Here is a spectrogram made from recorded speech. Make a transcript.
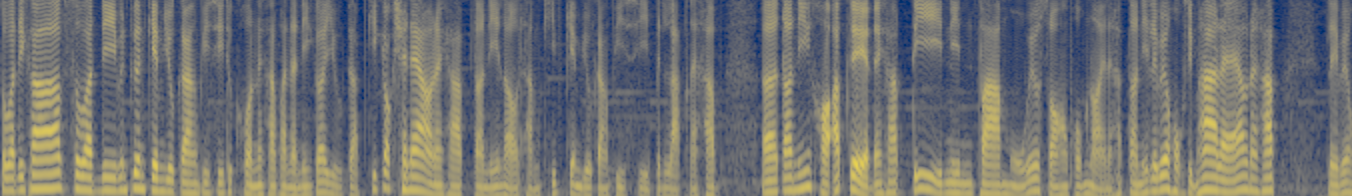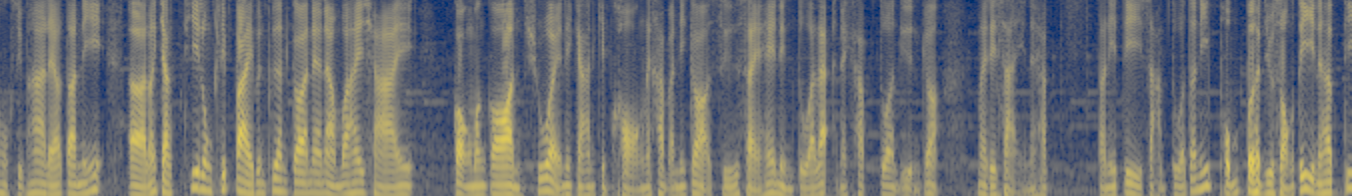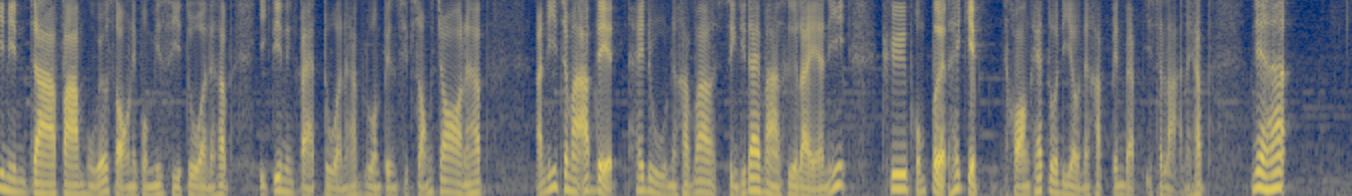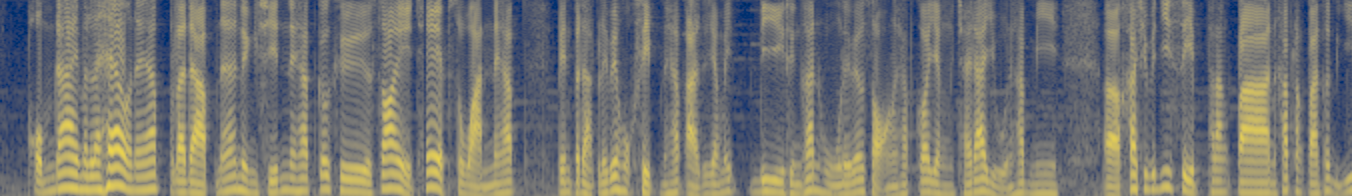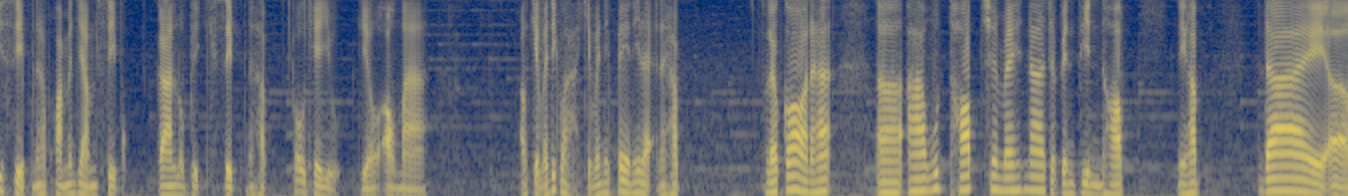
สวัสดีครับ สวัสดีเพื่อนๆเกมยูกลาง PC ทุกคนนะครับขณะนี้ก็อยู่กับ k i k o k Channel นะครับ ตอนนี้เราทำคลิปเกมยูกลาง PC เป็นหลักนะครับออตอนนี้ขออัปเดตนะครับที่นินฟาร์มหูเวล2ของผมหน่อยนะครับ ตอนนี้เลเวล 65 แล้วนะครับ เลเวล 65 แล้วตอนนี้หลังจากที่ลงคลิปไปเพื่อนๆก็แนะนำว่าให้ใช้กล่องมังกรช่วยในการเก็บของนะครับ อันนี้ก็ซื้อใส่ให้ 1 ตัวแล้วนะครับ ตัวอื่นก็ไม่ได้ใส่นะครับ ตอนนี้ตี 3 ตัว ตอนนี้ผมเปิดอยู่ 2 ตีนะครับ ที่นินจาฟาร์มหูเวล2เนี่ยผมมี 4 ตัวนะครับ อีกที่หนึ่ง8ตัวนะครับ รวมเป็น 12 จอนะครับ อันนี้จะมาอัปเดตให้ดูนะครับว่าสิ่งที่ได้มาคืออะไร อันนี้คือผมเปิดให้เก็บของแค่ตัวเดียวนะครับ เป็นแบบอิสระนะครับ เนี่ยฮะ ผมได้มาแล้วนะครับ ประดับนะหนึ่งชิ้นนะครับ ก็คือสร้อยเทพสวรรค์นะครับ เป็นประดับเลเวล60 นะครับ อาจจะยังไม่ดีถึงขั้นหูเลเวล2นะครับ ก็ยังใช้ได้อยู่นะครับ มีค่าชีวิต 20 พลังปานครับพลังปานเพิ่มอีก 20 นะครับ ความแม่นยำ 10 การหลบหลีกอีก 10 นะครับ ก็โอเคอยู่ เดี๋ยวเอามา เอาเก็บไว้ดีกว่า เก็บไว้ในเป้นี่แหละนะครับ แล้วก็นะฮะอาวุธท็อปใช่ไหม น่าจะเป็นพินท็อปนี่ครับ ได้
